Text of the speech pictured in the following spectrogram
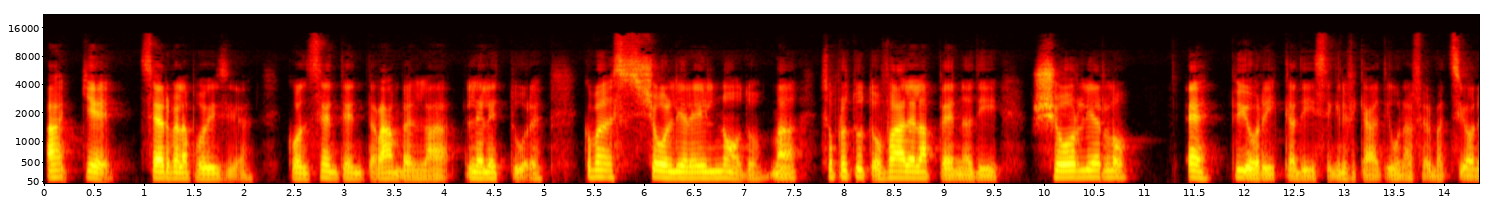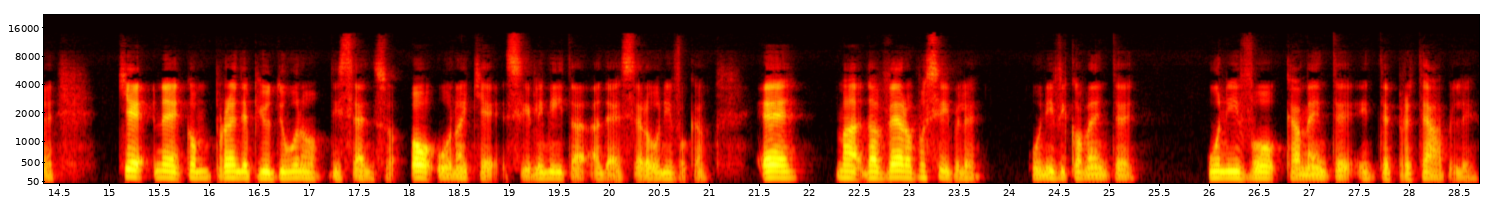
a che serve la poesia? Consente entrambe la, le letture. Come sciogliere il nodo? Ma soprattutto vale la pena di scioglierlo? È più ricca di significati un'affermazione che ne comprende più di uno di senso o una che si limita ad essere univoca. È ma davvero possibile, univocamente, univocamente interpretabile.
